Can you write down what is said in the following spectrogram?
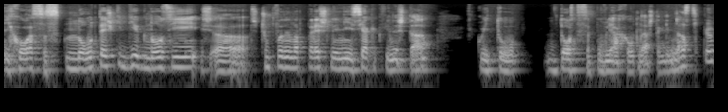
и хора с много тежки диагнози, щупване на прешлени и всякакви неща, които доста се повляха от нашата гимнастика.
